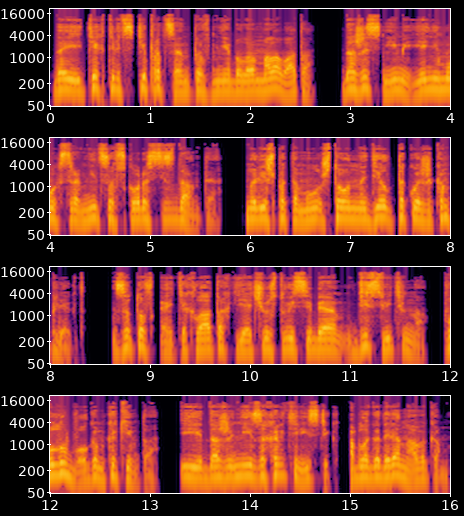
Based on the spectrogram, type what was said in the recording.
Да и тех 30% мне было маловато. Даже с ними я не мог сравниться в скорости с Данте, но лишь потому, что он надел такой же комплект. Зато в этих латах я чувствую себя действительно полубогом каким-то. И даже не из-за характеристик, а благодаря навыкам.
